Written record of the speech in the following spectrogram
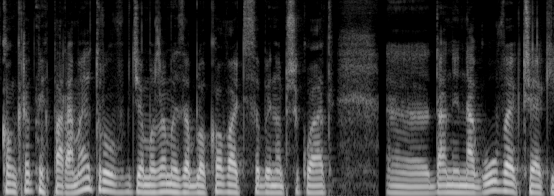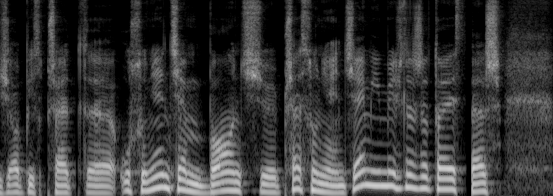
konkretnych parametrów, gdzie możemy zablokować sobie na przykład e, dany nagłówek czy jakiś opis przed usunięciem bądź przesunięciem, i myślę, że to jest też E,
